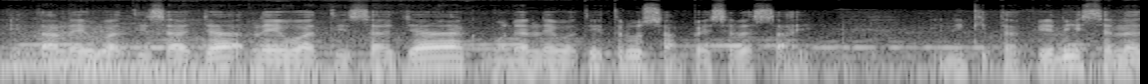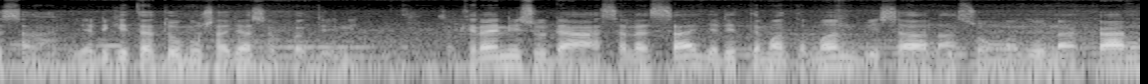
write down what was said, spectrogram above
kita lewati saja lewati saja kemudian lewati terus sampai selesai ini kita pilih selesai. Jadi kita tunggu saja seperti ini. Saya kira ini sudah selesai. Jadi teman-teman bisa langsung menggunakan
